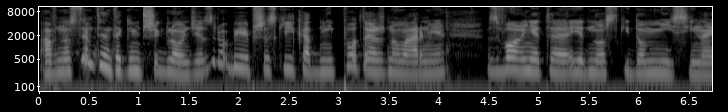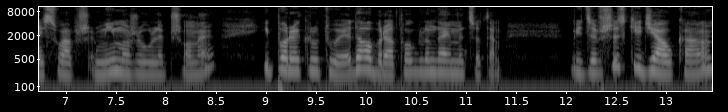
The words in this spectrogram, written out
a w następnym takim przyglądzie zrobię przez kilka dni potężną armię, zwolnię te jednostki do misji najsłabsze, mimo że ulepszone i porekrutuję. Dobra, pooglądajmy co tam. Widzę wszystkie działka,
